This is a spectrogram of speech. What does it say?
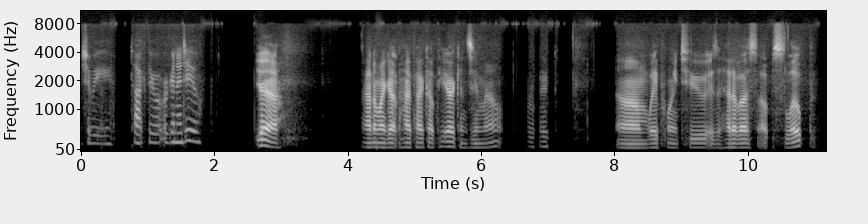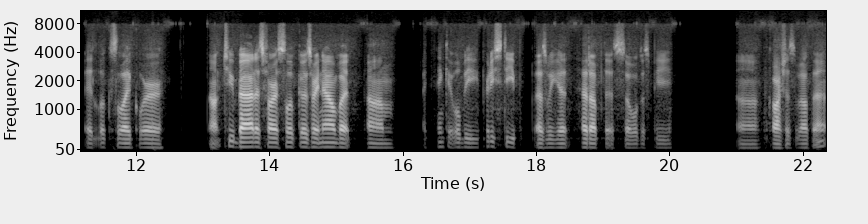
should we talk through what we're going to do? Yeah. Adam, I got HYPACK up here. I can zoom out. Perfect. Um, waypoint two is ahead of us up slope. It looks like we're not too bad as far as slope goes right now, but um, I think it will be pretty steep as we get head up this, so we'll just be uh, cautious about that.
